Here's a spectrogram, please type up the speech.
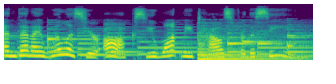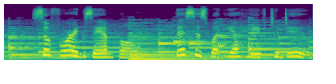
And then I will as your ox you want me tows for the scene. So for example, this is what you have to do.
